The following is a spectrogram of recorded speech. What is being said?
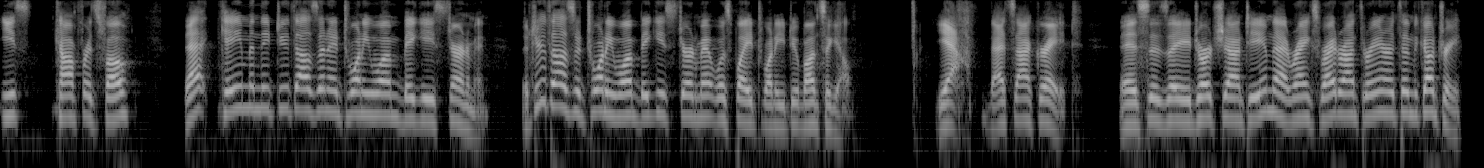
East Conference foe, that came in the 2021 Big East Tournament. The 2021 Big East Tournament was played 22 months ago. Yeah, that's not great. This is a Georgetown team that ranks right around 300th in the country in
